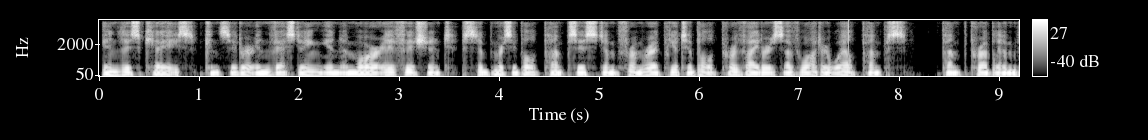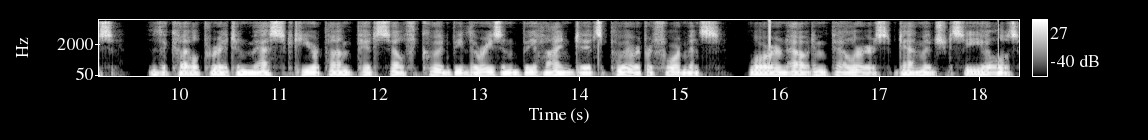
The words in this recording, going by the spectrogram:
In this case, consider investing in a more efficient submersible pump system from reputable providers of water well pumps. Pump problems. The culprit unmasked your pump itself could be the reason behind its poor performance. Worn out impellers, damaged seals,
